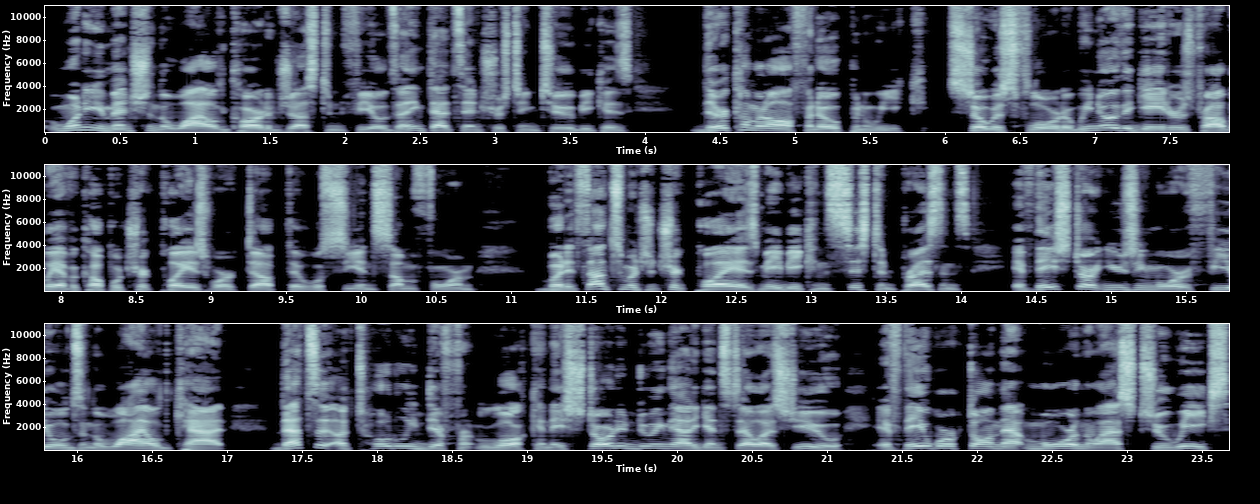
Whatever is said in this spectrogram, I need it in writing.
One of you mentioned the wild card of Justin Fields. I think that's interesting too because they're coming off an open week. So is Florida. We know the Gators probably have a couple trick plays worked up that we'll see in some form, but it's not so much a trick play as maybe a consistent presence. If they start using more of Fields in the Wildcat, that's a, a, totally different look. And they started doing that against LSU. If they worked on that more in the last two weeks,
